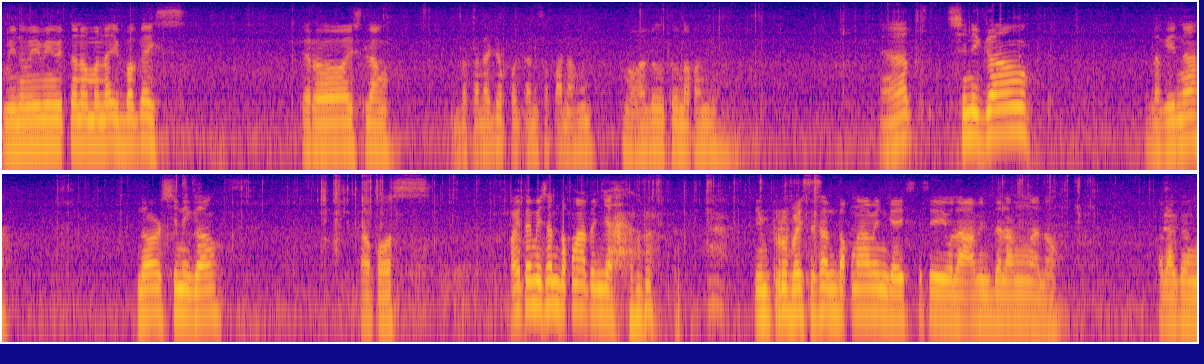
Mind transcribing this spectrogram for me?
May namimingwit na naman na iba guys. Pero ayos lang. Iba talaga pag ano sa panahon. Makaluto na kami. At sinigang. Lagay na. Nor sinigang. Tapos, pakita mo yung sandok natin dyan. Improvise na sandok namin guys. Kasi wala kami dalang ano. Talagang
